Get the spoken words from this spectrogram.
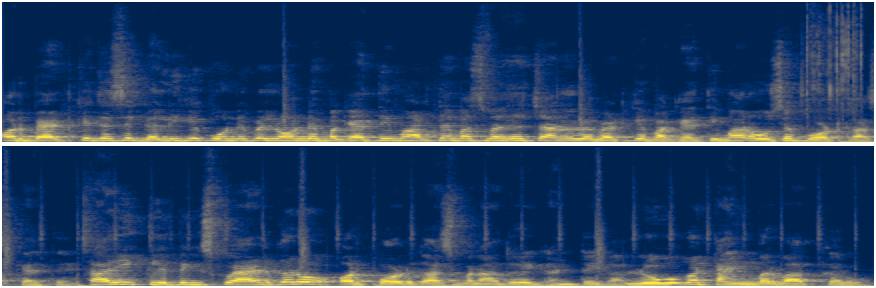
और बैठ के जैसे गली के कोने पे लौंडे बकैती मारते हैं, बस वैसे चैनल पे बैठ के बकैती मारो, उसे पॉडकास्ट कहते हैं। सारी क्लिपिंग्स को ऐड करो और पॉडकास्ट बना दो एक घंटे का। लोगों का टाइम बर्बाद करो।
